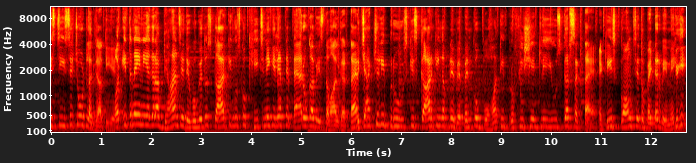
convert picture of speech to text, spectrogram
इस चीज़ से चोट लग जाती है। और इतना ही नहीं, अगर आप ध्यान से देखोगे तो स्कार किंग उसको खींचने के लिए अपने पैरों का भी इस्तेमाल करता है विच एक्चुअली प्रूव्स कि स्कार किंग अपने वेपन को बहुत ही प्रोफिशिएंटली यूज़ कर सकता है। एटलीस्ट कॉन्ग से तो बेटर वे में, क्योंकि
